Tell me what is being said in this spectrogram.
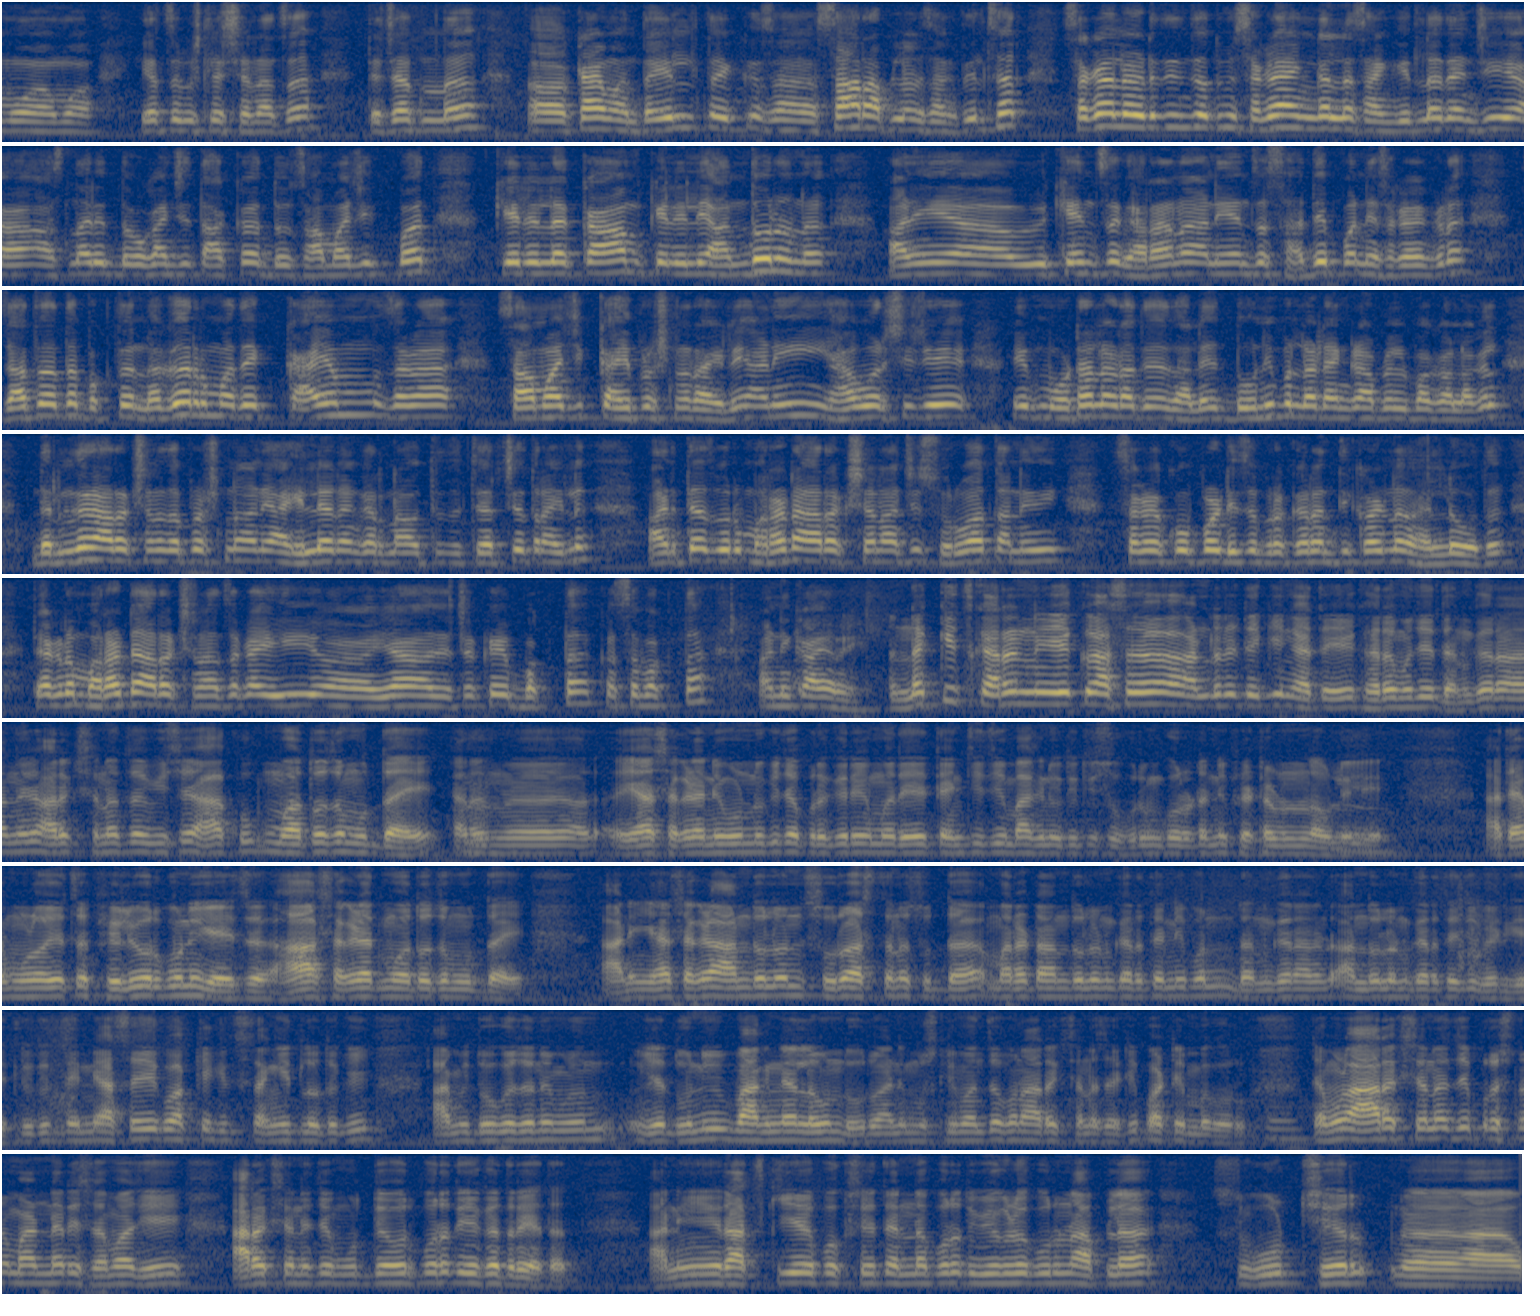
याचं विश्लेषणाचं. त्याच्यातनं काय म्हणता येईल तर एक सार आपल्याला सांगतील. सर सगळ्या लढतींचं तुम्ही सगळ्या अँगलनं सांगितलं. त्यांची असणारी दोघांची ताकद सामाजिक पद केलेलं काम केलेली आंदोलनं आणि विखेंचं घराणं आणि यांचं साधेपण या सगळ्यांकडं जाता जाता फक्त नगरमध्ये कायम सगळा सामाजिक काही प्रश्न राहिले आणि ह्या वर्षीचे एक मोठा लढा ते झाले दोन्ही पण लढ्यांकडे आपल्याला बघावं लागेल. धनगर आरक्षणाचा प्रश्न आणि अहिल्यानगर नाव तिथं चर्चेत राहिलं आणि त्याचबरोबर मराठा आरक्षणाची सुरुवात आणि सगळ्या कोपर्डीचं प्रकरण तिकडनं झालेलं होतं. त्याकडे मराठा आरक्षणाचं काही या याच्यात काही बघता कसं बघता आणि काय राहील? नक्कीच कारण एक असं अंडरटेकिंग आहे ते. खरं म्हणजे धनगर आणि आरक्षणाचा विषय हा खूप महत्त्वाचा मुद्दा आहे. कारण अं, या सगळ्या निवडणुकीच्या प्रक्रियेमध्ये त्यांची जी मागणी होती ती सुप्रीम कोर्टाने फेटाळून लावलेली आहे. त्यामुळं याचं फेल्युअर कोणी घ्यायचं? हा सगळ्यात महत्त्वाचा मुद्दा आहे. आणि ह्या सगळं आंदोलन सुरू असताना सुद्धा मराठा आंदोलनकर्त्यांनी पण धनगर आंदोलनकर्त्याची भेट घेतली होती. त्यांनी असं एक वाक्य सांगितलं होतं की आम्ही दोघं जण मिळून या दोन्ही मागण्या लावून धरू आणि मुस्लिमांचं पण आरक्षणासाठी पाठिंबा करू. त्यामुळे आरक्षणाचे प्रश्न मांडणारे समाज हे आरक्षणाच्या मुद्द्यावर परत एकत्र येतात. आणि राजकीय पक्ष त्यांना परत वेगळं करून आपला वोट शेअर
